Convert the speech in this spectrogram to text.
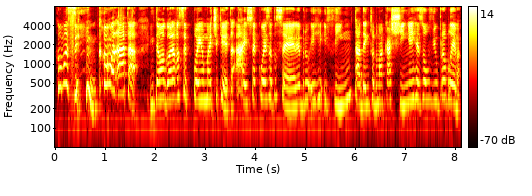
como assim? Como? Ah, tá. Então agora você põe uma etiqueta. Ah, isso é coisa do cérebro e, e fim, tá dentro de uma caixinha e resolvi o problema.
